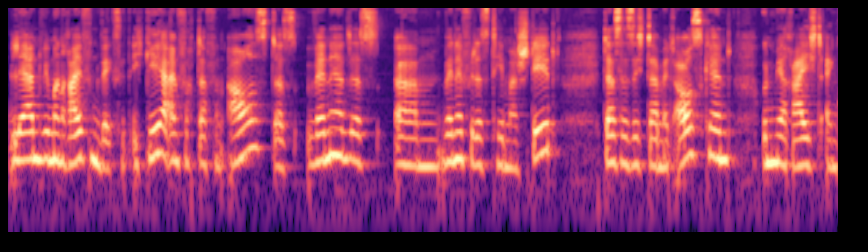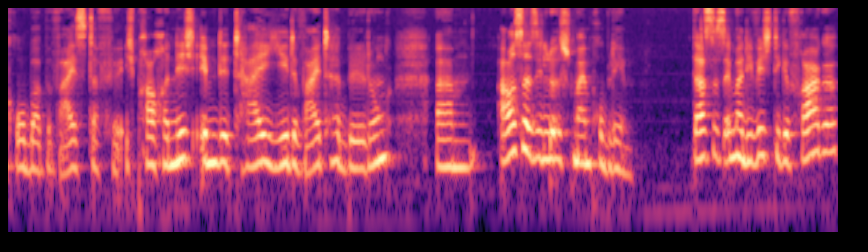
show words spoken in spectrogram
lernt, wie man Reifen wechselt. Ich gehe einfach davon aus, dass wenn er das, ähm, wenn er für das Thema steht, dass er sich damit auskennt und mir reicht ein grober Beweis dafür. Ich brauche nicht im Detail jede Weiterbildung, ähm, außer sie löst mein Problem. Das ist immer die wichtige Frage,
